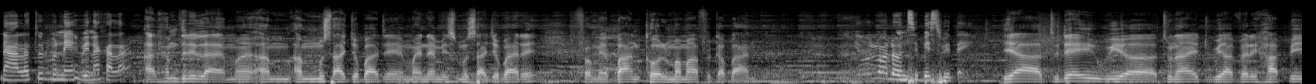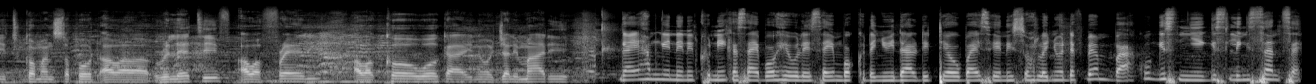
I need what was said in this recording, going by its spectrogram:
naa la tur bu neex bi naka la. alhamdulilah ma am am Moussa Jobaate my name is Moussa Jobaate from a band called Mama Africa Band. yow loo doon si bés bi tey. Yeah, today we are, tonight we are very happy to come and support our relative, our friend, our co-worker, you know, Jalimadi. gaa yi xam ngeen ne nit ku nekk saay boo xewlee say mbokk dañuy daal di teew bàyyi seeni soxla ñoo def ba mu baax ku gis ñii gis liñ sanse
